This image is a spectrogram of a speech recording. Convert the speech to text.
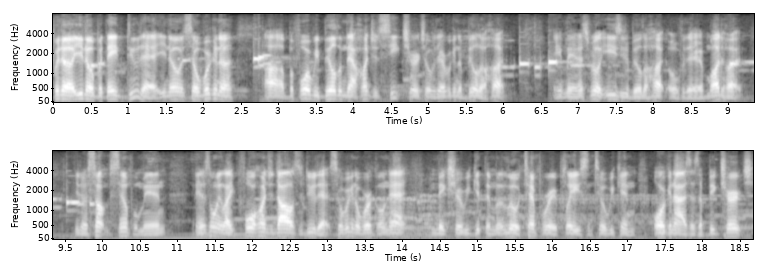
but uh, you know, but they do that, you know, and so we're going to, uh, before we build them that 100 seat church over there, we're going to build a hut Amen. It's real easy to build a hut over there, mud hut. You know, something simple, man. And it's only like $400 to do that. So we're going to work on that and make sure we get them a little temporary place until we can organize as a big church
